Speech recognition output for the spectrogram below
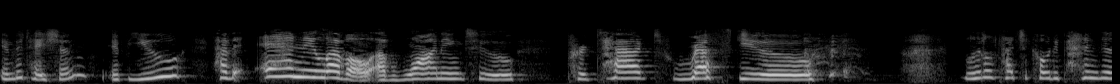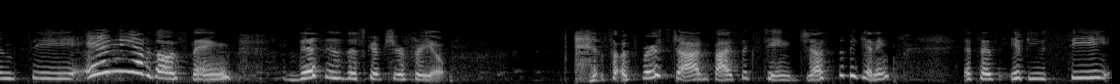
invitation. If you have any level of wanting to protect, rescue, little touch of codependency, any of those things, this is the scripture for you. So it's 1 John 5:16, just the beginning. It says, if you see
